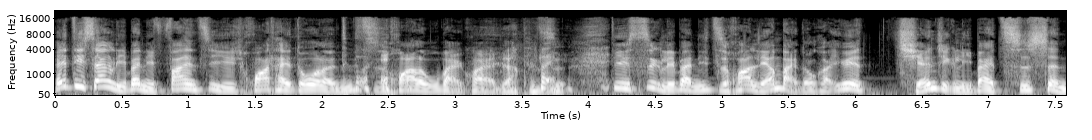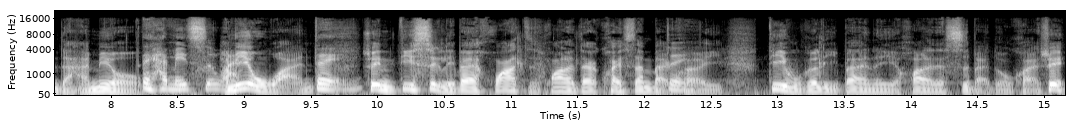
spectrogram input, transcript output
哎，第三个礼拜你发现自己花太多了，你只花了五百块这样子。第四个礼拜你只花两百多块，因为前几个礼拜吃剩的还没有，对，还没吃完，还没有完，对，所以你第四个礼拜花只花了大概快三百块而已。第五个礼拜呢也花了在四百多块，所以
